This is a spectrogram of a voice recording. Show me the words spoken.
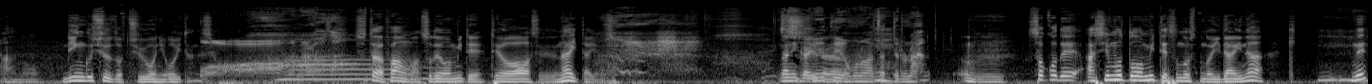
あのリングシューズを中央に置いたんですよ。そしたらファンはそれを見て手を合わせて泣いた言うんで 何か言うたらうん、そこで足元を見てその人の偉大なね、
